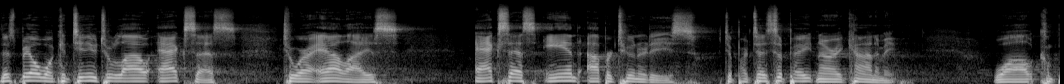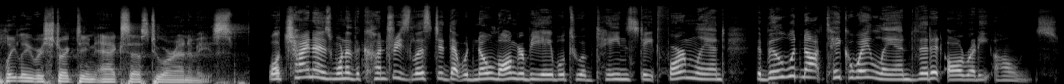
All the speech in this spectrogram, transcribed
This bill will continue to allow access to our allies, access and opportunities to participate in our economy while completely restricting access to our enemies. While China is one of the countries listed that would no longer be able to obtain state farmland, the bill would not take away land that it already owns.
